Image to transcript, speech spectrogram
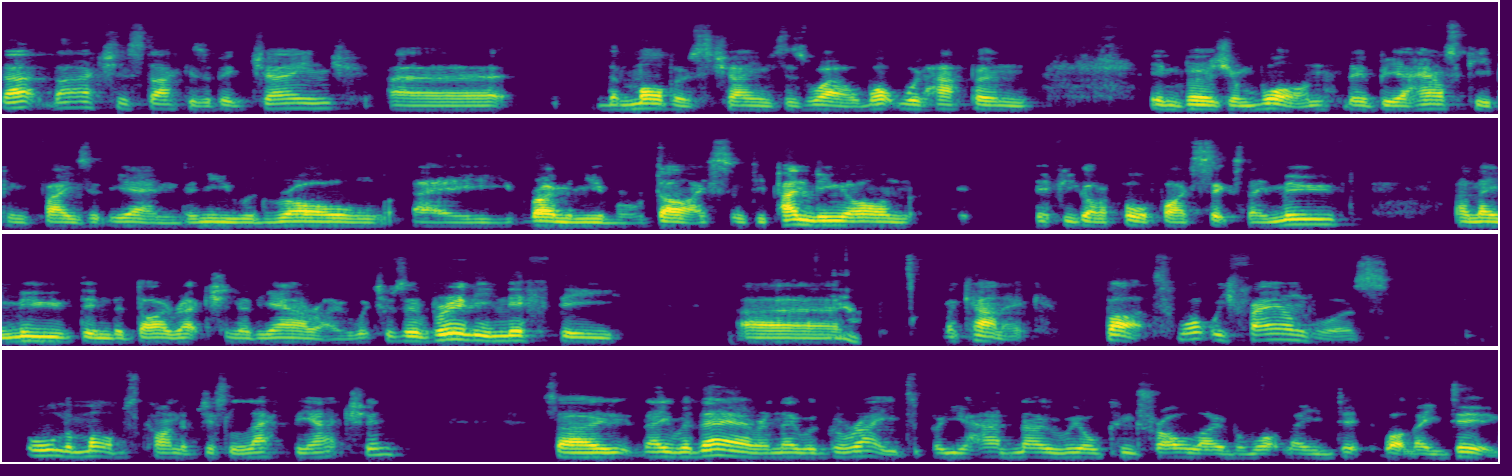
that that action stack is a big change uh the mob has changed as well what would happen in version one there'd be a housekeeping phase at the end and you would roll a roman numeral dice and depending on if you got a four five six they moved and they moved in the direction of the arrow which was a really nifty uh, yeah. mechanic but what we found was all the mobs kind of just left the action. So they were there and they were great, but you had no real control over what they did, what they do.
